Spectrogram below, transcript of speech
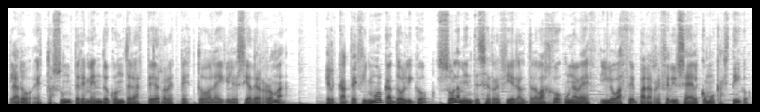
Claro, esto es un tremendo contraste respecto a la Iglesia de Roma, el catecismo católico solamente se refiere al trabajo una vez y lo hace para referirse a él como castigo.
